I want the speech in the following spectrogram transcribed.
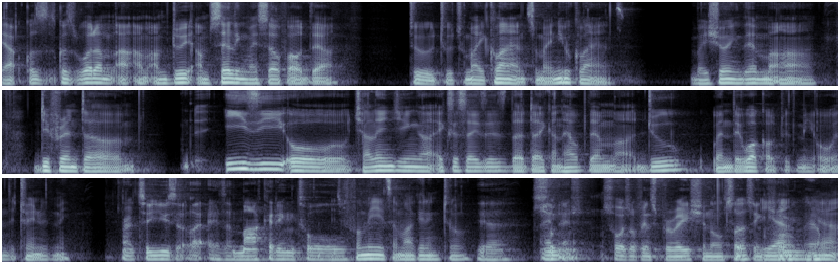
Yeah, because what I'm I'm I'm doing, I'm selling myself out there to to to my clients, to my new clients, by showing them uh, different um easy or challenging uh, exercises that I can help them uh, do when they work out with me or when they train with me. Right. To use it like, as a marketing tool. For me, it's a marketing tool. Yeah. So, And- and- source of inspiration, also. So, think yeah, from, yeah. yeah.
